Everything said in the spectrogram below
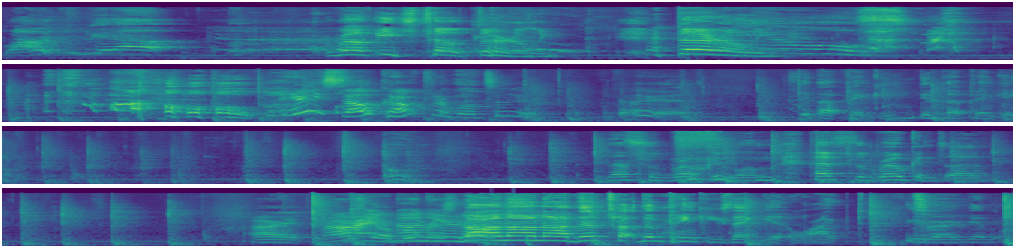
Why would you get up? Rub each toe thoroughly. thoroughly. Oh. He's so comfortable too. Go ahead. Get that pinky. Get that pinky. That's the broken one. That's the broken toe. All right. All let's go. none Boomer's here. No, no, no. Them, t- them pinkies ain't get wiped. You right, get it.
